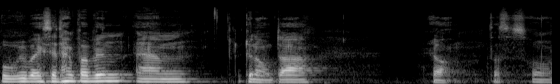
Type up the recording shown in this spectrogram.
worüber ich sehr dankbar bin. Ähm, genau, da, ja, das ist so.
